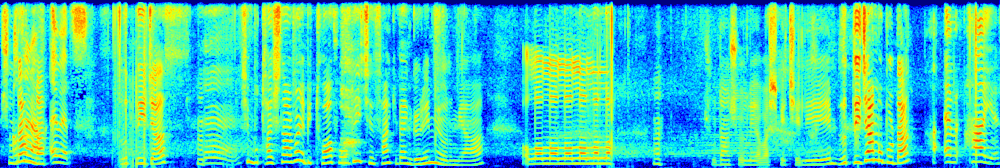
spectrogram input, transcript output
Şuradan mı? Evet. Zıplayacağız. Şimdi bu taşlar var ya bir tuhaf olduğu için sanki ben göremiyorum ya. Allah Allah Allah Allah Allah Allah. Heh. Şuradan şöyle yavaş geçelim. Zıplayacağım mı buradan? Ha, evet. Hayır.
